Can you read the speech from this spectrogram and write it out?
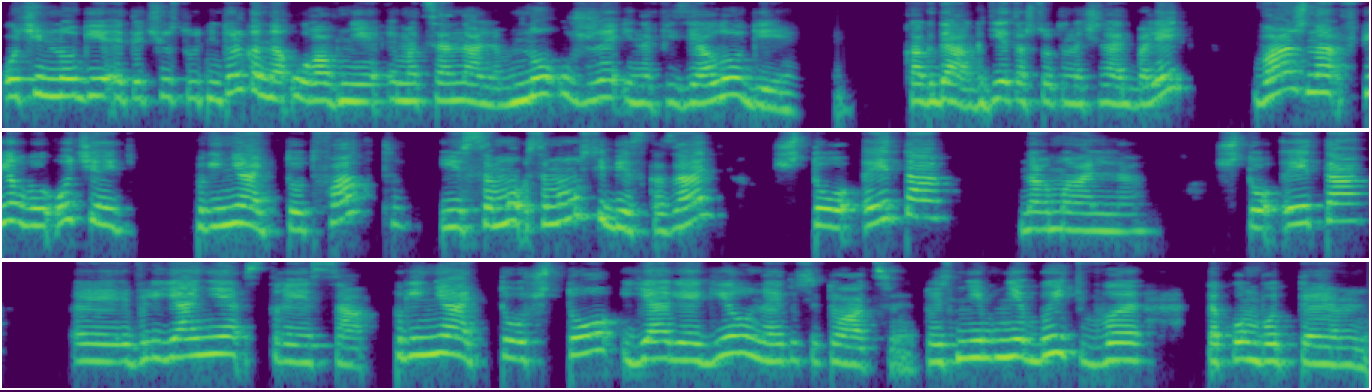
очень многие это чувствуют не только на уровне эмоциональном, но уже и на физиологии. Когда где-то что-то начинает болеть, важно в первую очередь принять тот факт и само, самому себе сказать, что это нормально, что это э, влияние стресса, принять то, что я реагирую на эту ситуацию. То есть не, не быть в таком вот э,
